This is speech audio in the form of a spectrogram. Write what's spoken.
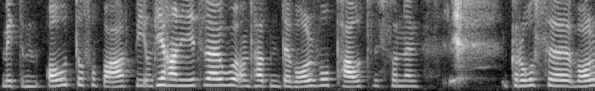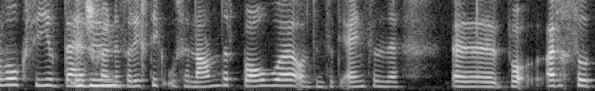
mit dem Auto von Barbie. Und die wollte ich nicht wollen und hatte den Volvo behalten. Das war so ein grosser Volvo gewesen, und den mhm. so richtig auseinanderbauen und dann so die einzelnen äh, einfach so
